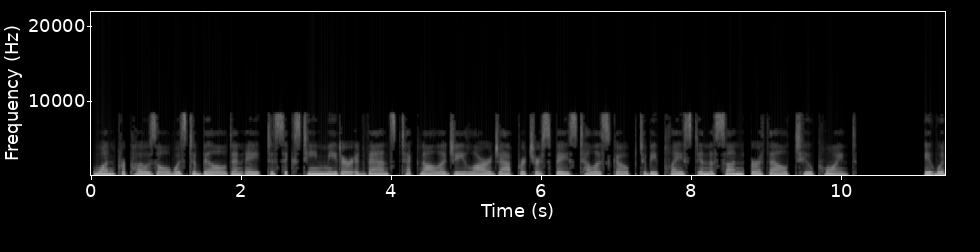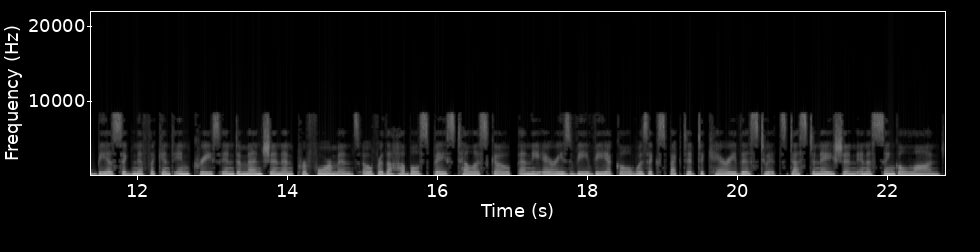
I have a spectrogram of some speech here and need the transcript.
One proposal was to build an 8 to 16 meter advanced technology large aperture space telescope to be placed in the Sun Earth L2 point. It would be a significant increase in dimension and performance over the Hubble Space Telescope and the Ares V vehicle was expected to carry this to its destination in a single launch.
